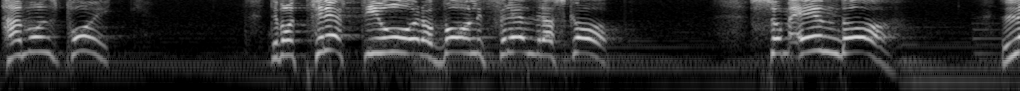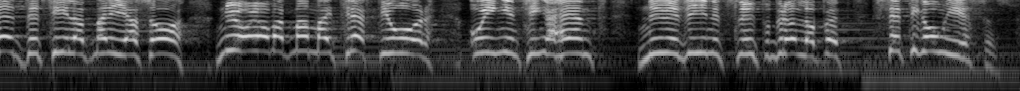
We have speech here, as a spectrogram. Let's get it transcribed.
han var en pojk. Det var 30 år av vanligt föräldraskap som en dag ledde till att Maria sa, nu har jag varit mamma i 30 år och ingenting har hänt. Nu är vinet slut på bröllopet. Sätt igång Jesus.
